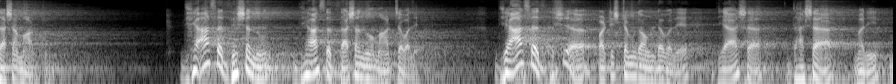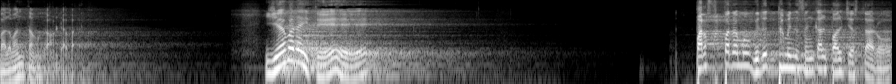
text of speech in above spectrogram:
దశ మారుతుంది. ధ్యాస దిశను ధ్యాస దశను మార్చవలే. ధ్యాస దిశ పటిష్టంగా ఉండవలే ధ్యాస దశ మరి బలవంతంగా ఉండవలే. ఎవరైతే పరస్పరము విరుద్ధమైన సంకల్పాలు చేస్తారో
